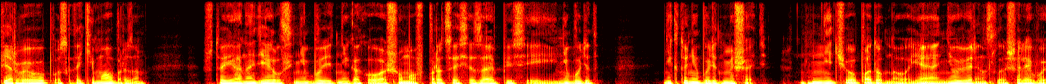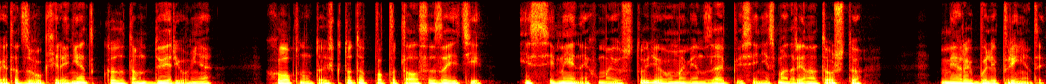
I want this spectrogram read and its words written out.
первый выпуск таким образом, что я надеялся, не будет никакого шума в процессе записи и не будет, никто не будет мешать. Ничего подобного. Я не уверен, слышали вы этот звук или нет. Кто-то там дверью у меня хлопнул. То есть кто-то попытался зайти из семейных в мою студию в момент записи, несмотря на то, что меры были приняты.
